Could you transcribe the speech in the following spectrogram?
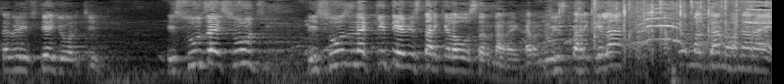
सगळी स्टेजवरची ही सूज आहे सूज. ही सूज नक्की तेवीस तारखेला ओसरणार आहे. कारण वीस तारखेला असं मतदान होणार आहे.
